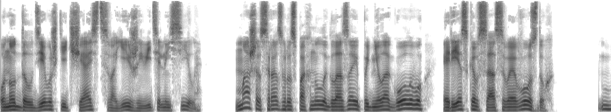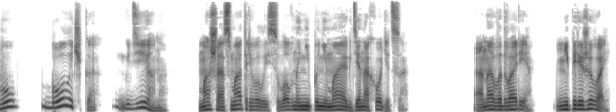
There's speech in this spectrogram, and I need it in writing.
Он отдал девушке часть своей живительной силы. Маша сразу распахнула глаза и подняла голову, резко всасывая воздух. «Бу... булочка? Где она?» Маша осматривалась, словно не понимая, где находится. «Она во дворе. Не переживай».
